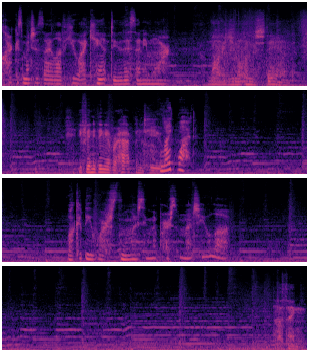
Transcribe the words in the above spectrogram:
Clark, as much as I love you, I can't do this anymore. Lana, you don't understand. If anything ever happened to you. Like what? What could be worse than losing the person that you love? Nothing.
